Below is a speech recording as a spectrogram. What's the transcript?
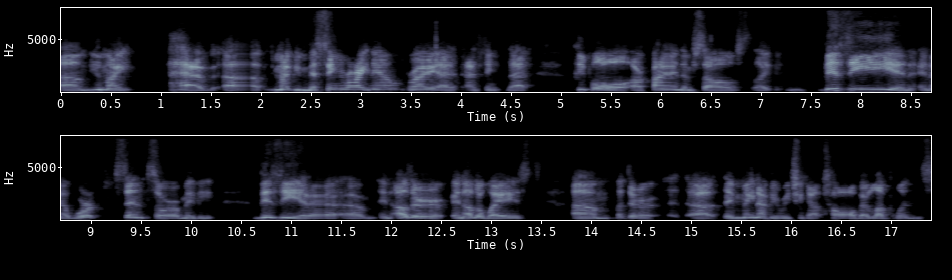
um, you might have uh, you might be missing right now, right? I, I think that people are finding themselves like busy in, in a work sense or maybe busy in, a, um, in other in other ways um, but they're uh, they may not be reaching out to all their loved ones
